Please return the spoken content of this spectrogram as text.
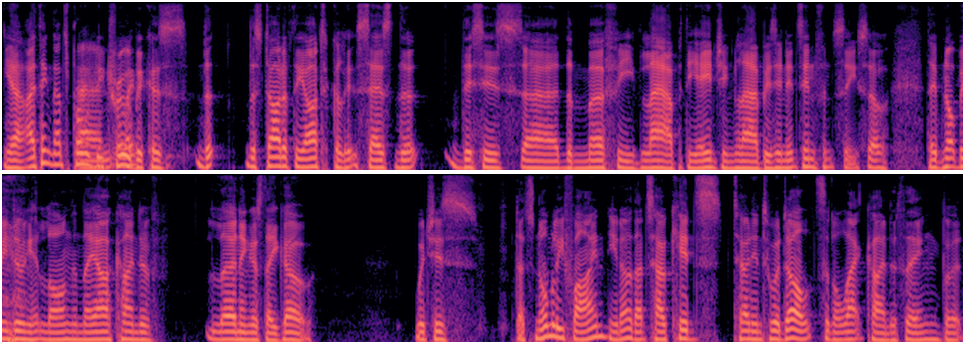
Yeah, I think that's probably And, true like- because the the start of the article it says that this is uh, the Murphy lab, the aging lab is in its infancy, so they've not been doing it long and they are kind of learning as they go, which is that's normally fine, you know, that's how kids turn into adults and all that kind of thing, but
